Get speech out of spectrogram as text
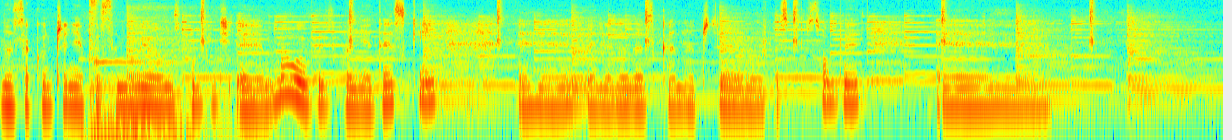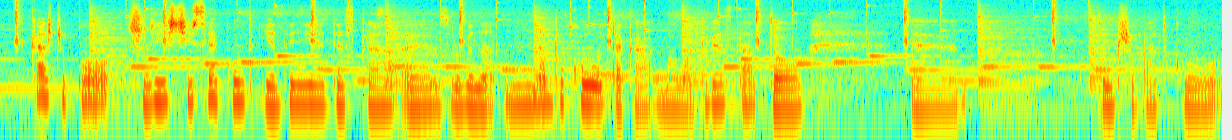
Na zakończenie postanowiłam zrobić e, małe wyzwanie deski. E, Będzie to deska na cztery różne sposoby. E, Każdy po 30 sekund, jedynie deska e, zrobiona na boku, taka mała gwiazda, to w tym przypadku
